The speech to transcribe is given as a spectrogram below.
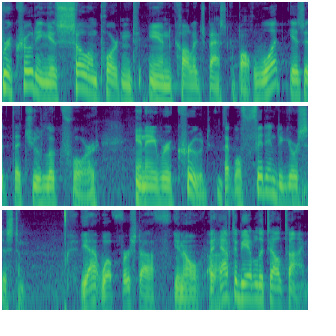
Recruiting is so important in college basketball. What is it that you look for in a recruit that will fit into your system? Yeah, well, first off, you know. They uh, have to be able to tell time,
